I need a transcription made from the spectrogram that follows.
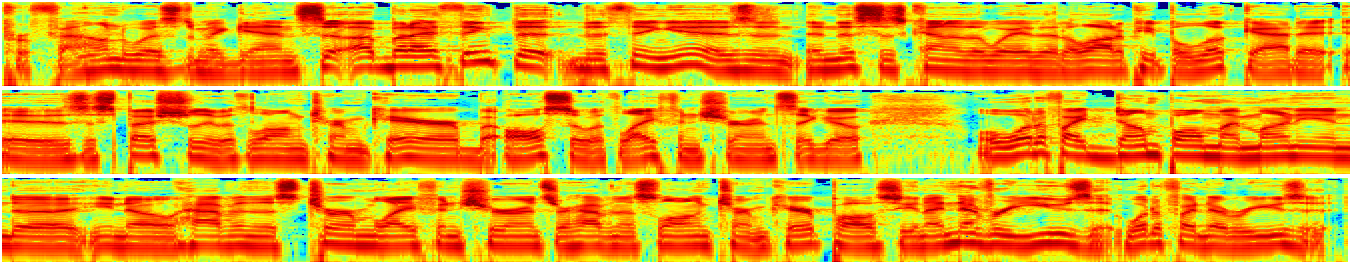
profound wisdom again. So, uh, but I think that the thing is, and, and, this is kind of the way that a lot of people look at it, is especially with long term care, but also with life insurance. They go, well, what if I dump all my money into you know having this term life insurance or having this long term care policy, and I never use it? What if I never use it?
